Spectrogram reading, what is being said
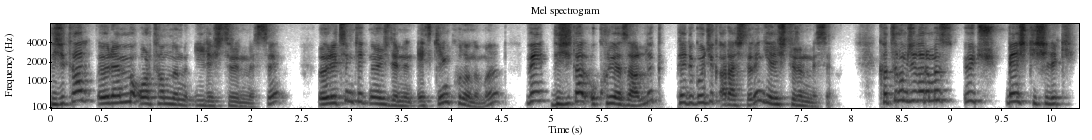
Dijital öğrenme ortamlarının iyileştirilmesi, öğretim teknolojilerinin etkin kullanımı ve dijital okuryazarlık pedagojik araçların geliştirilmesi. Katılımcılarımız 3-5 kişilik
